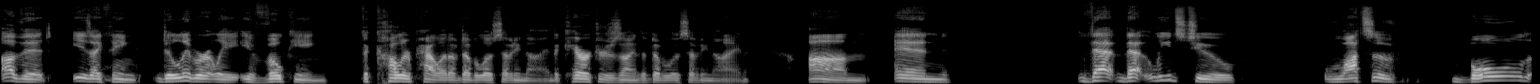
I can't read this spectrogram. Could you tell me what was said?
of it is, I think, deliberately evoking the color palette of 0079, the character designs of 0079. Um, and that that leads to lots of bold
